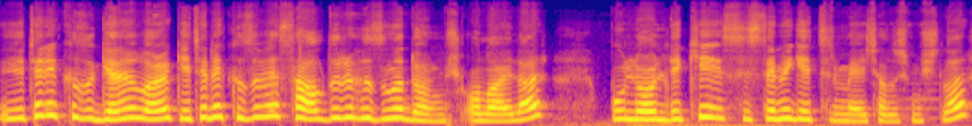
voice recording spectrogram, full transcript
Yetenek hızı genel olarak yetenek hızı ve saldırı hızına dönmüş olaylar. Bu LoL'deki sistemi getirmeye çalışmışlar.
